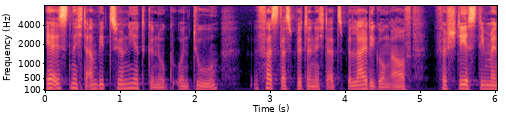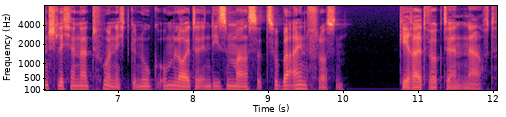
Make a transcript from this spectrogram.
Er ist nicht ambitioniert genug, und du, fass das bitte nicht als Beleidigung auf, verstehst die menschliche Natur nicht genug, um Leute in diesem Maße zu beeinflussen. Gerald wirkte entnervt.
